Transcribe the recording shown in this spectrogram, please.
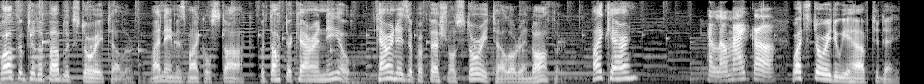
Welcome to the Public Storyteller. My name is Michael Stock with Dr. Caren Neile. Caren is a professional storyteller and author. Hi, Caren. Hello, Michael. What story do we have today?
